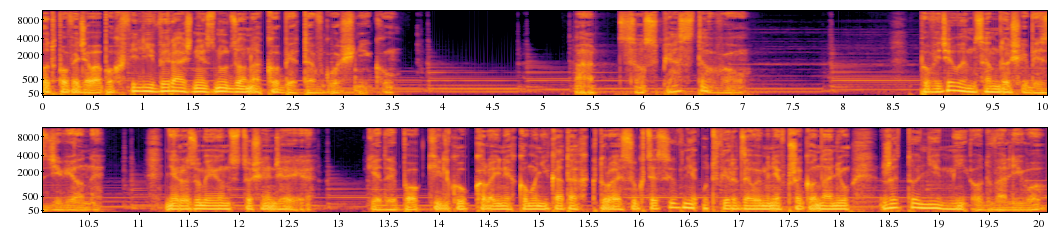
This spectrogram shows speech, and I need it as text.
Odpowiedziała po chwili wyraźnie znudzona kobieta w głośniku. A co z piastową? Powiedziałem sam do siebie zdziwiony, nie rozumiejąc, co się dzieje, kiedy po kilku kolejnych komunikatach, które sukcesywnie utwierdzały mnie w przekonaniu, że to nie mi odwaliło,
